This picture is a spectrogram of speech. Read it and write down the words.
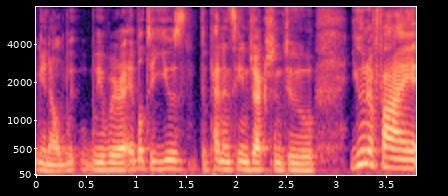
you know, we, we were able to use dependency injection to unify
